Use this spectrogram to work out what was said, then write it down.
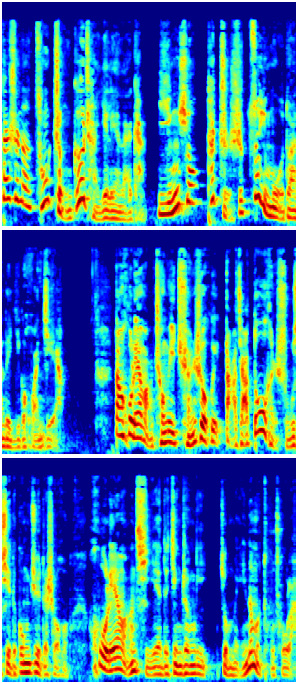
但是呢，从整个产业链来看，营销它只是最末端的一个环节啊。当互联网成为全社会大家都很熟悉的工具的时候，互联网企业的竞争力就没那么突出了。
